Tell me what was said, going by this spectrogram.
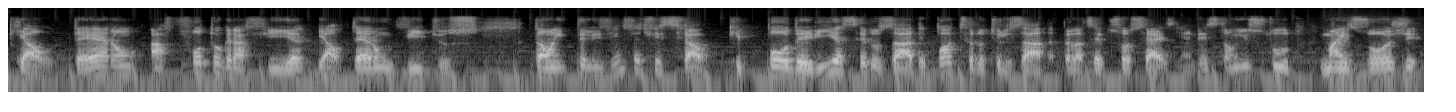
que alteram a fotografia e alteram vídeos. Então, a inteligência artificial, que poderia ser usada e pode ser utilizada pelas redes sociais e ainda estão em estudo, mas hoje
